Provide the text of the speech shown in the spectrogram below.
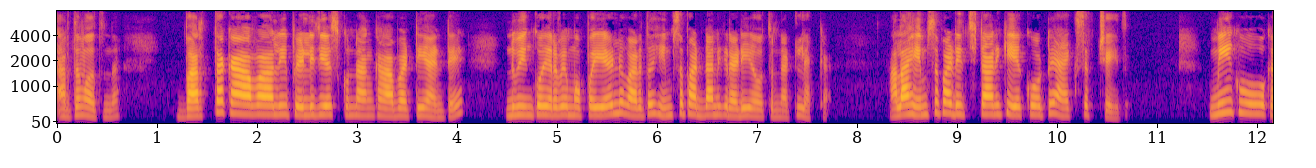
అర్థమవుతుందా? భర్త కావాలి పెళ్ళి చేసుకున్నాం కాబట్టి అంటే నువ్వు ఇంకో ఇరవై ముప్పై ఏళ్ళు వాడితో హింస పడడానికి రెడీ అవుతున్నట్టు లెక్క. అలా హింస పడించడానికి ఏ కోర్టు యాక్సెప్ట్ చేయదు. మీకు ఒక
